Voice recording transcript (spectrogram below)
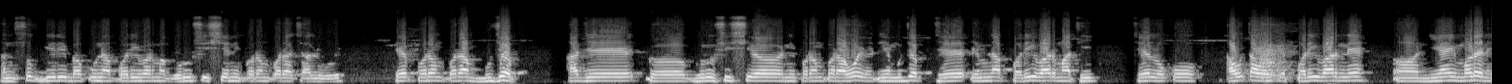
ધનસુખગીરી બાપુના પરિવારમાં ગુરુ શિષ્યની પરંપરા ચાલુ હોય. એ પરંપરા મુજબ આજે ગુરુ શિષ્યની પરંપરા હોય અને એ મુજબ જે એમના પરિવારમાંથી જે લોકો આવતા હોય એ પરિવારને ન્યાય મળે ને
